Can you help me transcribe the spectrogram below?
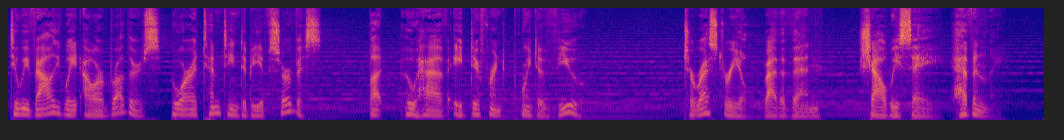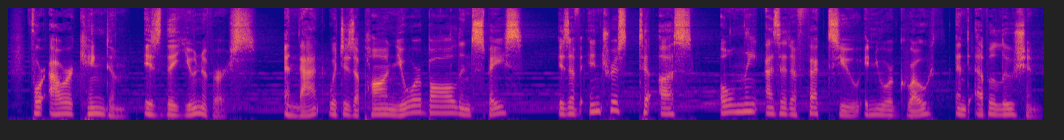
to evaluate our brothers who are attempting to be of service, but who have a different point of view. Terrestrial rather than, shall we say, heavenly. For our kingdom is the universe, and that which is upon your ball in space is of interest to us only as it affects you in your growth and evolution.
